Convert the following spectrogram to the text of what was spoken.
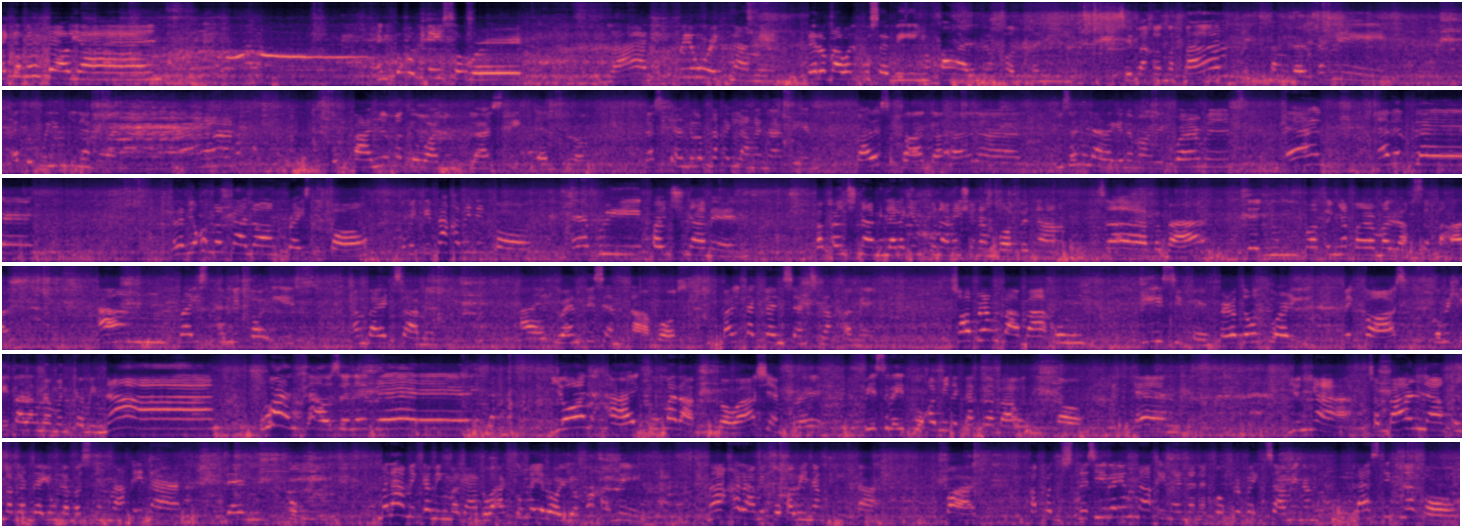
Hi, Kabelbelians! Hindi po kami ngayon sa work. Yan, ito po yung work namin. Pero bawal po sabihin yung pangalan ng company. Kasi baka mapatanggal kami. Ito po yung ginagawa namin. Kung paano magawa ng plastic envelope. Plastic envelope na kailangan natin para sa pag-aaral. Minsan nilalagyan ng mga requirements and anything. Alam niyo kung magkano ang price nito? Kumikita kami nito every punch namin. Pa-punch namin, lalagyan po namin siya ng button na sa baba. Then yung button niya para malak sa taas. Ang price po nito is, ang bayad sa amin ay 20 centavos. Balik tag 10 cents lang kami. Sobrang baba kung iisipin. Pero don't worry because kumikita lang naman kami ng 1,000 a day. Yon ay kung maraming gawa, syempre. Piece rate po kami nagtatrabaho dito. And yun nga, tsambahan lang kung maganda yung labas ng makina. Then, kung marami kaming magagawa at kung may rolyo pa kami, makakarami po kami ng kita. But, kapag nasira yung makina na nagpo-provide sa amin ng plastic na to,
